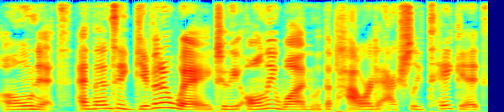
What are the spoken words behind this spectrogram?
own it, and then to give it away to the only one with the power to actually take it,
